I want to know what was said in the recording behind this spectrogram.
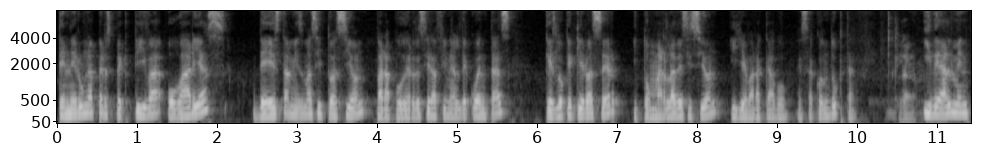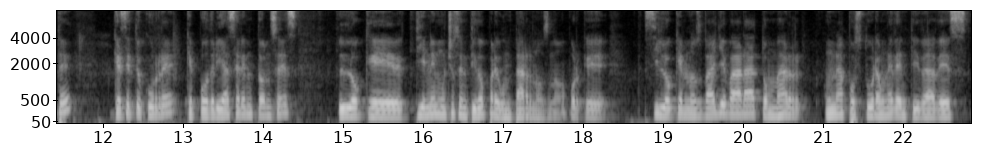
tener una perspectiva o varias de esta misma situación para poder decir a final de cuentas qué es lo que quiero hacer y tomar la decisión y llevar a cabo esa conducta. Claro. Idealmente, ¿qué se te ocurre que podría ser entonces lo que tiene mucho sentido preguntarnos, ¿no? Porque si lo que nos va a llevar a tomar una postura, una identidad es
